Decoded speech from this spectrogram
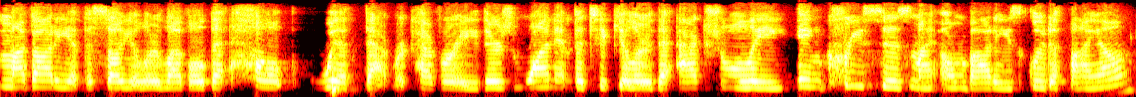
my body at the cellular level that help with that recovery. There's one in particular that actually increases my own body's glutathione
